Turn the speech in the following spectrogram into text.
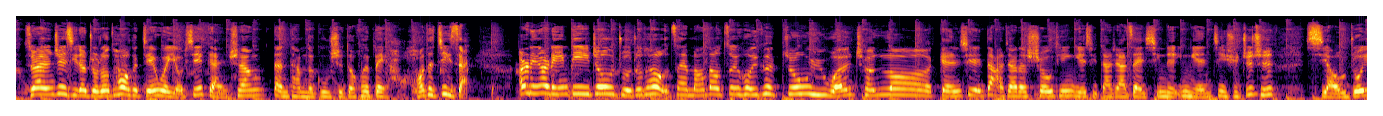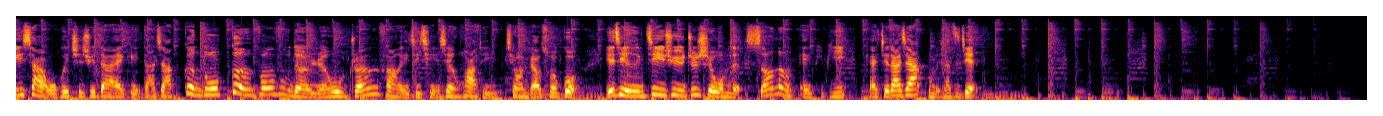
虽然这集的卓卓 Talk 结尾有些感伤，但他们的故事都会被好好的记载。二零二零第一周卓卓 Talk 在忙到最后一刻终于完成了，感谢大家的收听，也请大家在新的一年继续支持小酌一下，我会持续带来给大家更多更丰富的人物专访以及前线话题，千万不要错过。也请继续支持我们的 Sonon APP，感谢大家，我们下次见。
